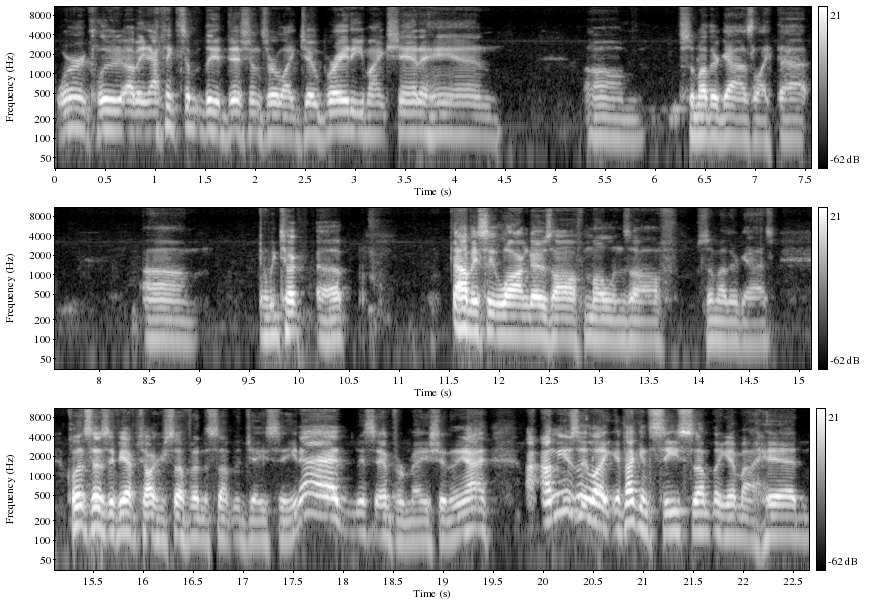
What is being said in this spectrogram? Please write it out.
we're included. I mean, I think some of the additions are like Joe Brady, Mike Shanahan, um, some other guys like that. Um, and we took uh, obviously Longo's off, Mullins off, some other guys. Clint says if you have to talk yourself into something, JC, nah, this information. And I, I'm usually like, if I can see something in my head,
